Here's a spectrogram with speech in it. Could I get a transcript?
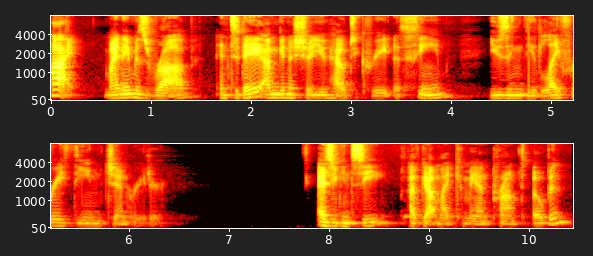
Hi, my name is Rob, and today I'm going to show you how to create a theme using the Liferay theme generator. As you can see, I've got my command prompt open,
